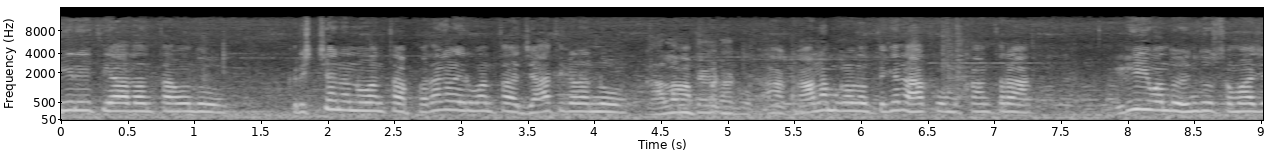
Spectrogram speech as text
ಈ ರೀತಿಯಾದಂಥ ಒಂದು ಕ್ರಿಶ್ಚಿಯನ್ ಅನ್ನುವಂಥ ಪದಗಳಿರುವಂಥ ಜಾತಿಗಳನ್ನು ಆ ಕಾಲಮ್ಗಳನ್ನು ತೆಗೆದು ಹಾಕುವ. ಮುಖಾಂತರ ಇಡೀ ಒಂದು ಹಿಂದೂ ಸಮಾಜ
